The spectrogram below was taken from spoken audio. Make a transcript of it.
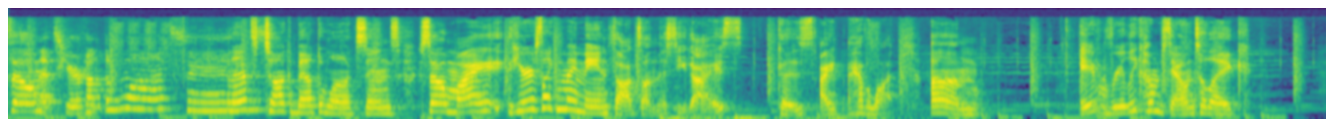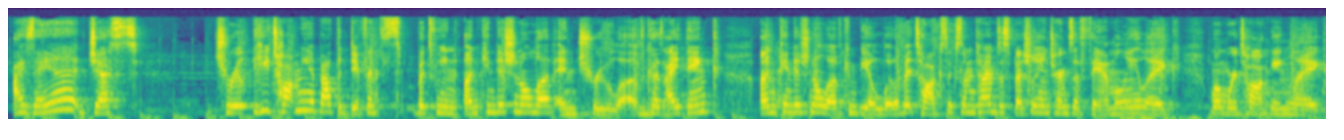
So let's hear about the Watsons. Let's talk about the Watsons. So my here's like my main thoughts on this, you guys, because I, I have a lot. Um, it really comes down to like Isaiah just. He taught me about the difference between unconditional love and true love because I think unconditional love can be a little bit toxic sometimes, especially in terms of family. Like when we're talking, like,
